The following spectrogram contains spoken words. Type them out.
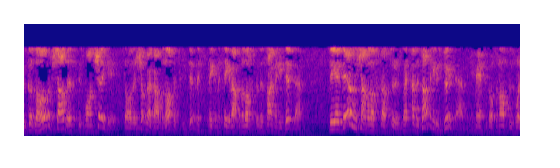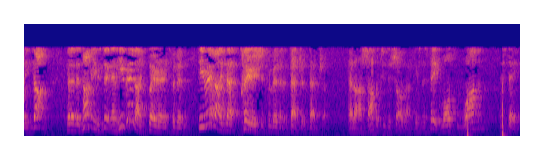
Because the whole of Shabbos is one shogeg. So the shogeg malachas, he didn't make a mistake about the malachas at the time when he did them. So Yadeu Sham malachas asuris. At the time when he was doing them, he may have forgotten afterwards what he'd done. But at the time when he was doing them, he realized Borer is forbidden. He realized that Chirish is forbidden, etc., etc. And Ashabah to the Shabbat, his mistake was one mistake,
